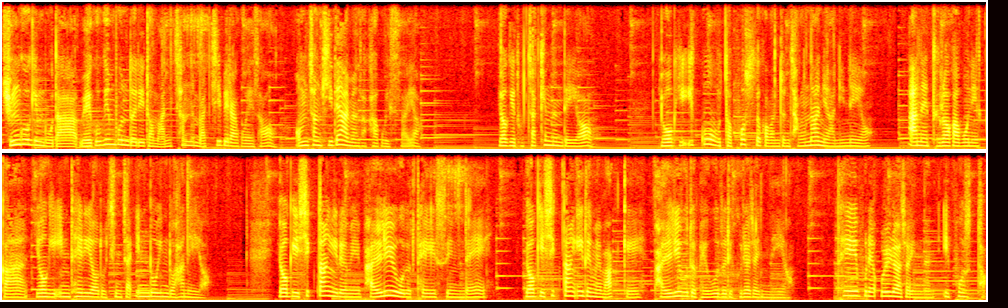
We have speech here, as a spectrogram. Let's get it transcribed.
중국인보다 외국인 분들이 더 많이 찾는 맛집이라고 해서 엄청 기대하면서 가고 있어요. 여기 도착했는데요. 여기 입구부터 포스가 완전 장난이 아니네요. 안에 들어가 보니까 여기 인테리어도 진짜 인도인도 하네요. 여기 식당 이름이 발리우드 테이스인데 여기 식당 이름에 맞게 발리우드 배우들이 그려져 있네요. 테이블에 올려져 있는 이 포스터.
